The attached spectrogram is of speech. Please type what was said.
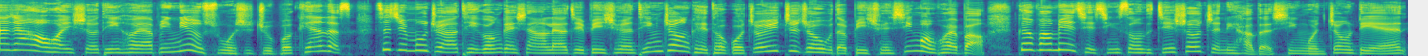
大家好，欢迎收听后牙兵 news，我是主播 Candice。这节目主要提供给想要了解币圈的听众，可以透过周一至周五的币圈新闻快报，更方便且轻松的接收整理好的新闻重点。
